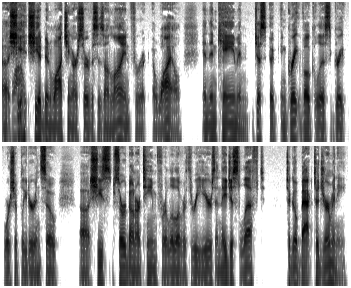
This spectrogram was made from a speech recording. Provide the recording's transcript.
uh, wow. she she had been watching our services online for a, a while, and then came and just a, and great vocalist, great worship leader, and so uh, she's served on our team for a little over three years, and they just left to go back to Germany.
